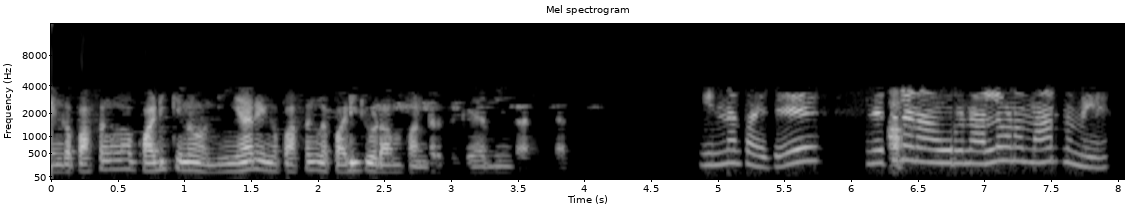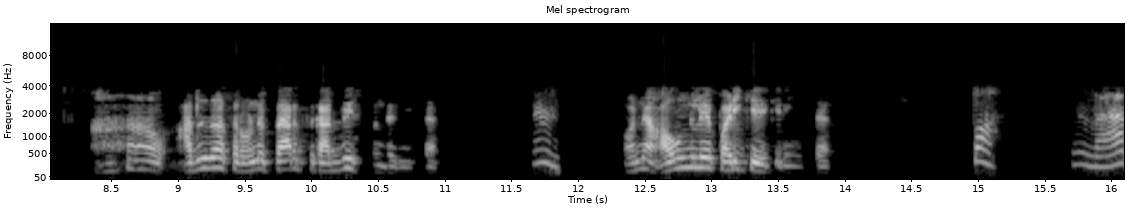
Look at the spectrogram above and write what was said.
எங்க பசங்க எல்லாம் படிக்கணும். நீ யாரு எங்க பசங்களை படிக்க விடாம பண்றதுக்கு? அப்படின்றாங்க சார். என்னப்பா இது? இடத்துல நான் ஒரு நல்லவனா மாறணுமே. அதுதான் சார். உடனே பேரண்ட்ஸுக்கு அட்வைஸ் பண்றீங்க சார். உடனே அவங்களே படிக்க வைக்கிறீங்க சார். பா வேற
